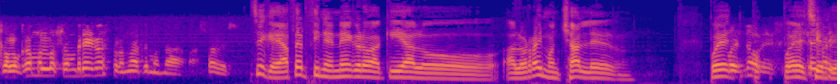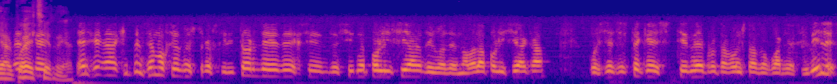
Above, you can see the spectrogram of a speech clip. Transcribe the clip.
colocamos los sombreros pero no hacemos nada más, ¿sabes? Sí, que hacer cine negro aquí a lo, a lo Raymond Chandler puede, Pues no, es, puede es que no es- chirriar, que- que aquí pensamos que nuestro escritor de, de, de cine policía, digo, de novela policíaca, pues es este que es- tiene de protagonista a dos guardias civiles.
